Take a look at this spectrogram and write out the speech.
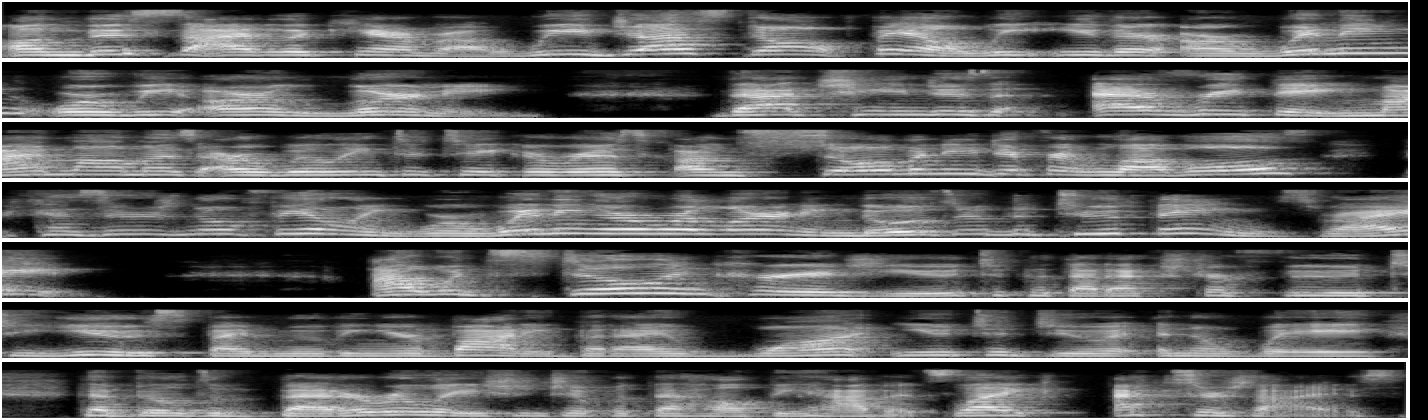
on this side of the camera. We just don't fail. We either are winning or we are learning. That changes everything. My mamas are willing to take a risk on so many different levels because there's no failing. We're winning or we're learning. Those are the two things, right? I would still encourage you to put that extra food to use by moving your body, but I want you to do it in a way that builds a better relationship with the healthy habits, like exercise.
